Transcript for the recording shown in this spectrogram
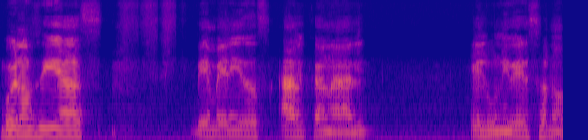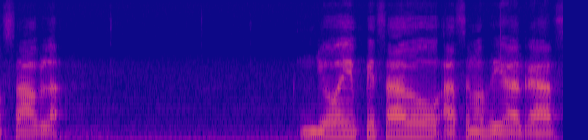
Buenos días, bienvenidos al canal El Universo nos habla. Yo he empezado hace unos días atrás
